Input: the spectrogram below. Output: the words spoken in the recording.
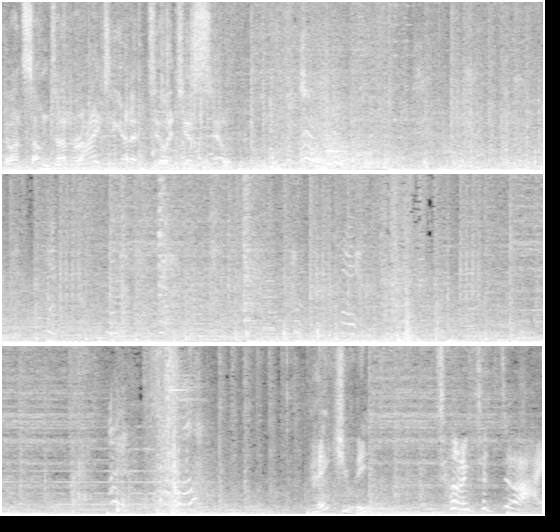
You want something done right, you gotta do it yourself. Hey, cutie! Time to die!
